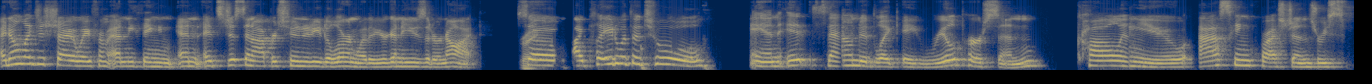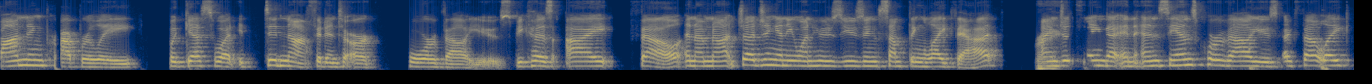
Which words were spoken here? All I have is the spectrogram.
I don't like to shy away from anything, and it's just an opportunity to learn whether you're going to use it or not. So I played with a tool and it sounded like a real person calling you, asking questions, responding properly. But guess what? It did not fit into our core values because I fell, and I'm not judging anyone who's using something like that. I'm just saying that in NCN's core values, I felt like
